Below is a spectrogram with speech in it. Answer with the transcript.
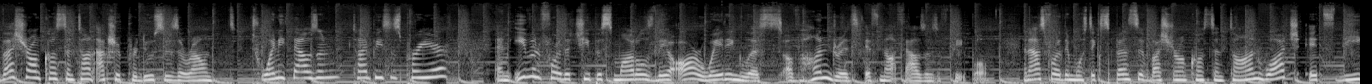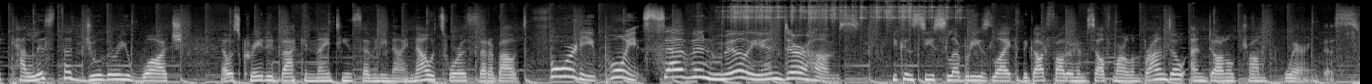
Vacheron Constantin actually produces around 20,000 timepieces per year, and even for the cheapest models, there are waiting lists of hundreds, if not thousands, of people. And as for the most expensive Vacheron Constantin watch, it's the Kallista Jewelry watch that was created back in 1979. Now it's worth at about 40.7 million dirhams. You can see celebrities like the Godfather himself, Marlon Brando, and Donald Trump wearing this.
